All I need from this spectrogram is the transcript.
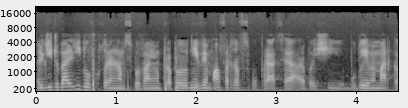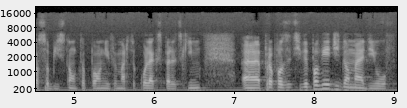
liczba lidów, które nam spływają, propos, nie wiem, ofert o współpracę, albo jeśli budujemy markę osobistą, to po, nie wiem, artykule eksperckim, e, propozycji wypowiedzi do mediów,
